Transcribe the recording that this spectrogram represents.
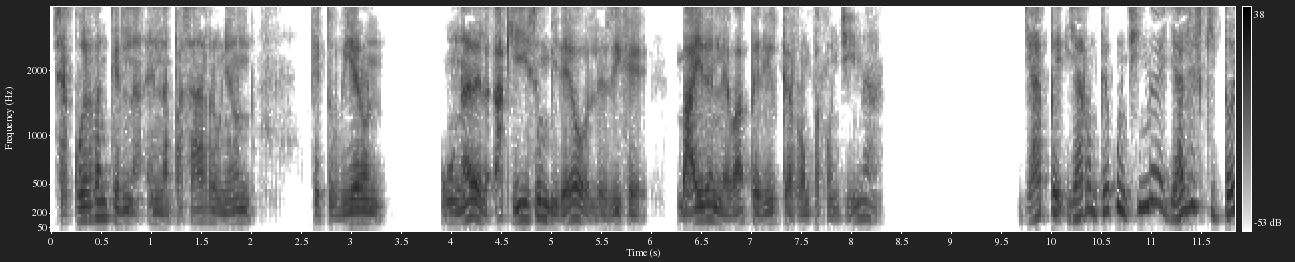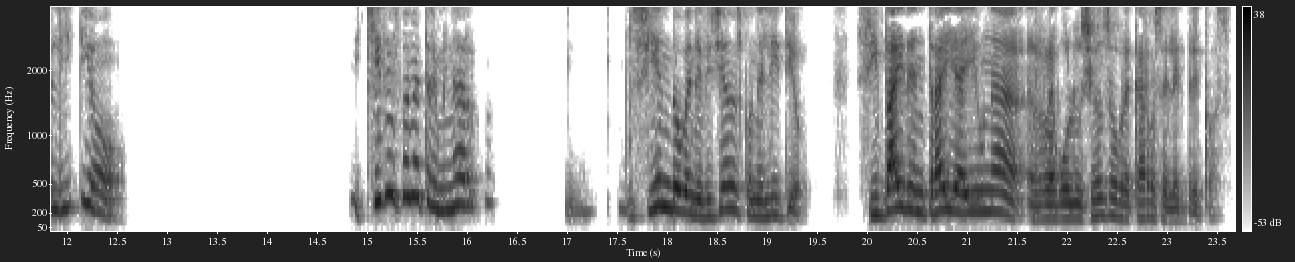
¿Se acuerdan que en la, en la pasada reunión que tuvieron, una de aquí hice un video, les dije, Biden le va a pedir que rompa con China. Ya, ya rompió con China, ya les quitó el litio. ¿Y quiénes van a terminar siendo beneficiados con el litio? Si Biden trae ahí una revolución sobre carros eléctricos,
